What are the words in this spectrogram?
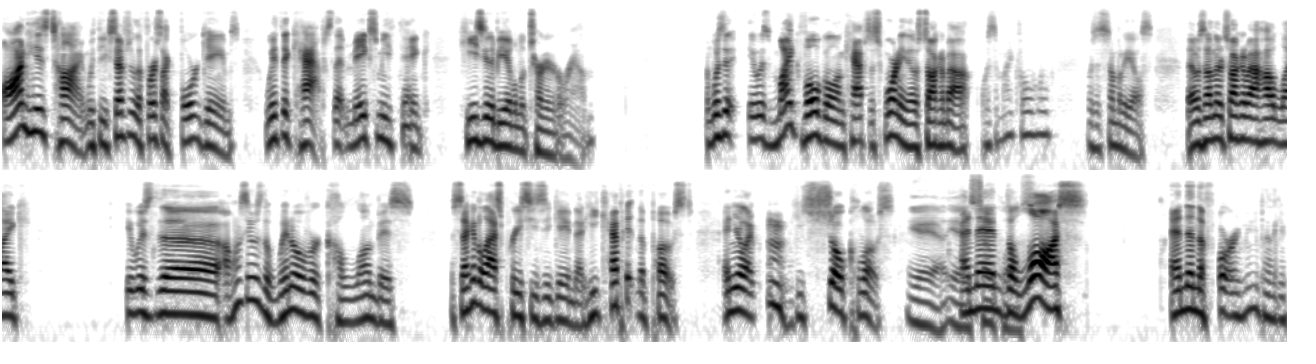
on his time, with the exception of the first like four games with the Caps, that makes me think he's going to be able to turn it around And was it it was Mike Vogel on Caps this morning that was talking about was it Mike Vogel? Was it somebody else that was on there talking about how like it was the I want to say it was the win over Columbus, the second to last preseason game that he kept hitting the post, and you're like, mm, he's so close. Yeah, yeah, yeah. and so then the loss, and then the or maybe play the game,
